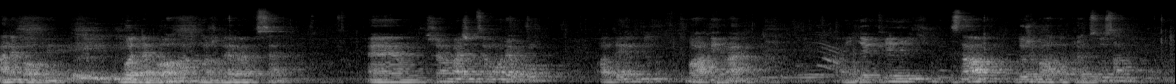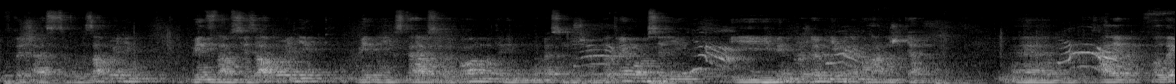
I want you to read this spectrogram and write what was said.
а не Богові. Бо для Бога можливе все. Е, Що ми бачимо в цьому уривку? Один багатий мер, який знав дуже багато про Ісуса. В той час це були заповіді. Він знав всі заповіді, він їх старався виконувати, він написано, що він дотримувався їх, і він прожив ніби непогане життя. Е, Але коли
